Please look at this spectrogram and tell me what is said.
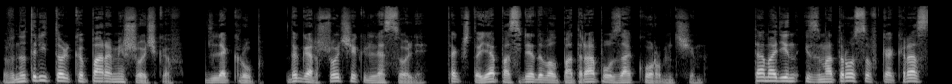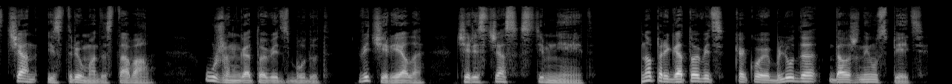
Внутри только пара мешочков для круп, да горшочек для соли так что я последовал по трапу за кормчим. Там один из матросов как раз чан из трюма доставал. Ужин готовить будут. Вечерело, через час стемнеет. Но приготовить какое блюдо должны успеть.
